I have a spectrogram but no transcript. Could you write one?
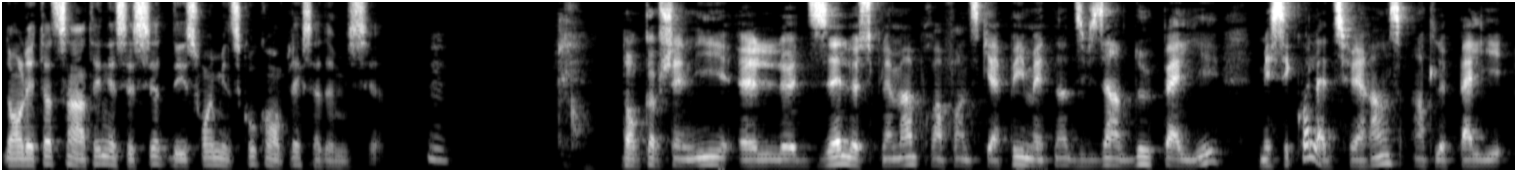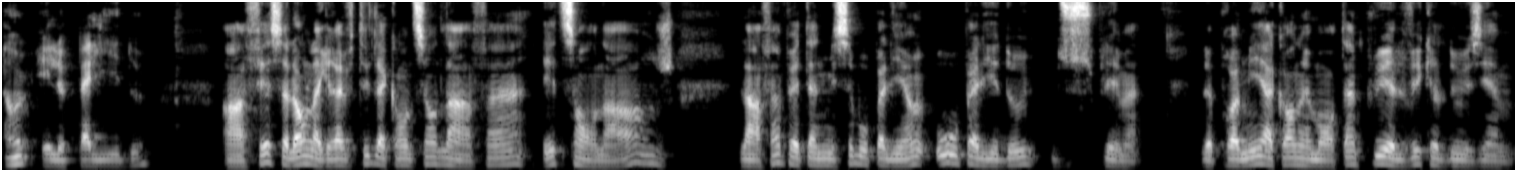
dont l'état de santé nécessite des soins médicaux complexes à domicile. Mmh. Donc, comme Chani euh, le disait, le supplément pour enfants handicapés est maintenant divisé en deux paliers. Mais c'est quoi la différence entre le palier 1 et le palier 2? En fait, selon la gravité de la condition de l'enfant et de son âge, l'enfant peut être admissible au palier 1 ou au palier 2 du supplément. Le premier accorde un montant plus élevé que le deuxième.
